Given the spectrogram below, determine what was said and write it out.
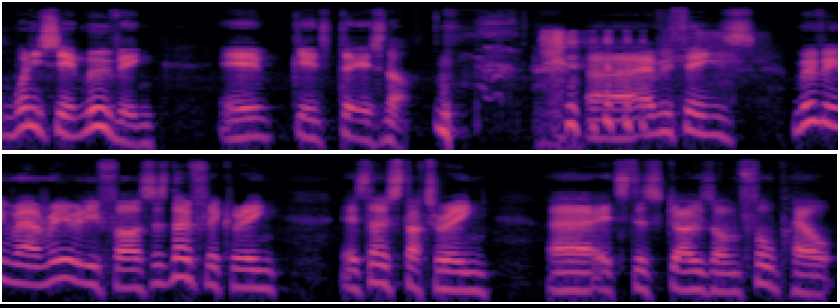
When you see it moving, it, it it's not. uh, everything's moving around really, really fast. There's no flickering, there's no stuttering. Uh, it just goes on full pelt.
